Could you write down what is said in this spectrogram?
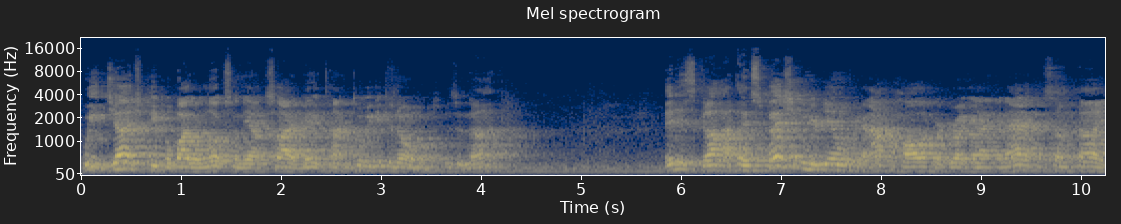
We judge people by their looks on the outside many times until we get to know them, is it not? It is God, and especially when you're dealing with an alcoholic or drug addict, an addict of some kind.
